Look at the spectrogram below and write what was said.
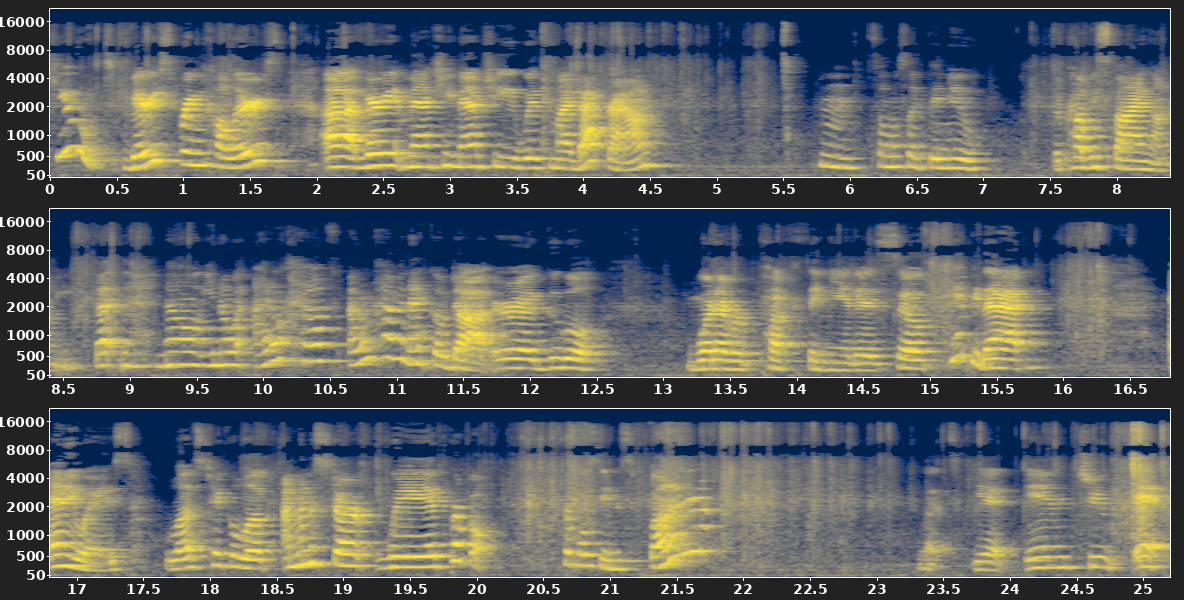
Cute. Very spring colors. Uh, very matchy-matchy with my background. Hmm, it's almost like they knew. They're probably spying on me. But no, you know what? I don't have I don't have an Echo Dot or a Google whatever puck thingy it is. So can't be that. Anyways, let's take a look. I'm gonna start with purple. Purple seems fun. Let's get into it.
